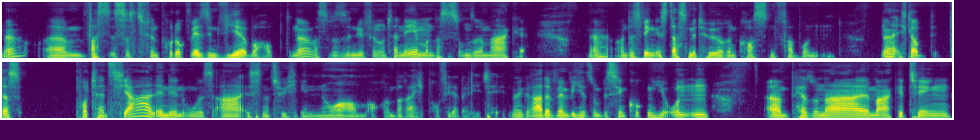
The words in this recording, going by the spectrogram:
Ne? Ähm, was ist das für ein Produkt? Wer sind wir überhaupt? Ne? Was, was sind wir für ein Unternehmen und was ist unsere Marke? Ne? Und deswegen ist das mit höheren Kosten verbunden. Ne? Ich glaube, das Potenzial in den USA ist natürlich enorm, auch im Bereich Profitabilität. Ne? Gerade wenn wir hier so ein bisschen gucken, hier unten ähm, Personal, Marketing,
